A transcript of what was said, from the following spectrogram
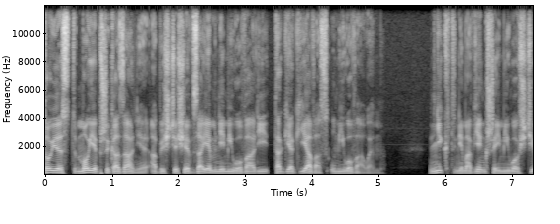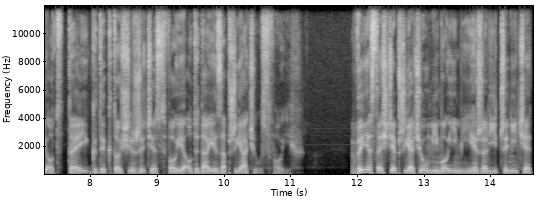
To jest moje przykazanie, abyście się wzajemnie miłowali, tak jak ja was umiłowałem. Nikt nie ma większej miłości od tej, gdy ktoś życie swoje oddaje za przyjaciół swoich. Wy jesteście przyjaciółmi moimi, jeżeli czynicie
